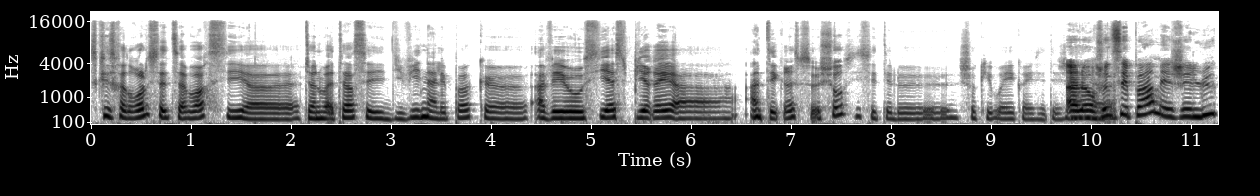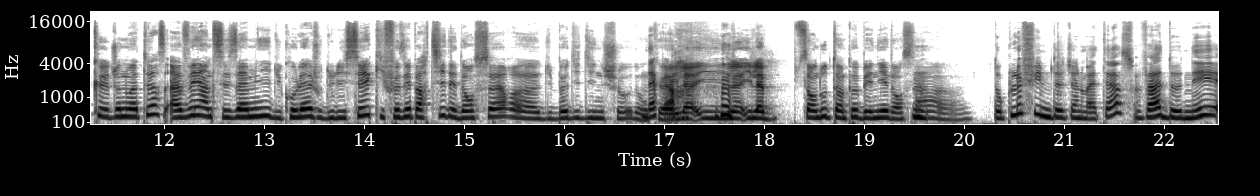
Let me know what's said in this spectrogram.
Ce qui serait drôle, c'est de savoir si euh, John Waters et Divine à l'époque euh, avaient aussi aspiré à intégrer ce show, si c'était le show qu'ils voyaient quand ils étaient jeunes. Alors, je ne sais pas, mais j'ai lu que John Waters avait un de ses amis du collège ou du lycée qui faisait partie des danseurs euh, du Buddy Dean Show. Donc, il a, il, a, sans doute un peu baigné dans ça. Mm. Donc le film de John Waters va donner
